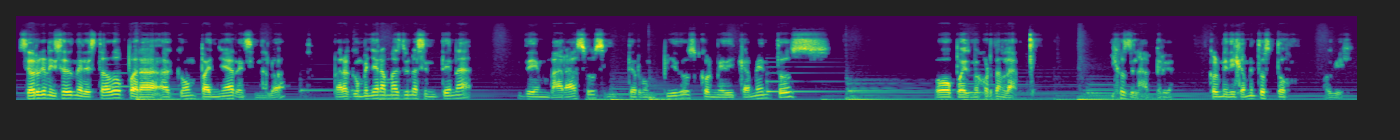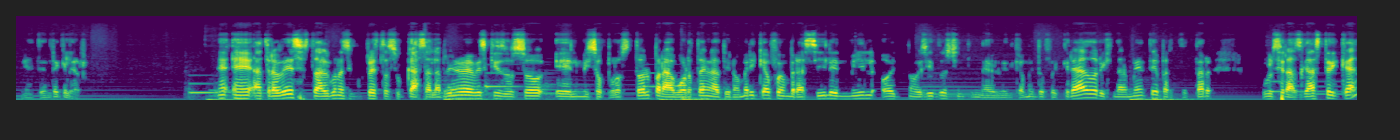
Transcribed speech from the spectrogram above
se ha organizado en el estado para acompañar, en Sinaloa, para acompañar a más de una centena de embarazos interrumpidos con medicamentos. O pues me cortan la. Hijos de la verga. Con medicamentos to. Ok, tendré que leer. Eh, eh, a través hasta algunas presta su casa. La primera vez que se usó el misoprostol para abortar en Latinoamérica fue en Brasil en 1989. El medicamento fue creado originalmente para tratar úlceras gástricas.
